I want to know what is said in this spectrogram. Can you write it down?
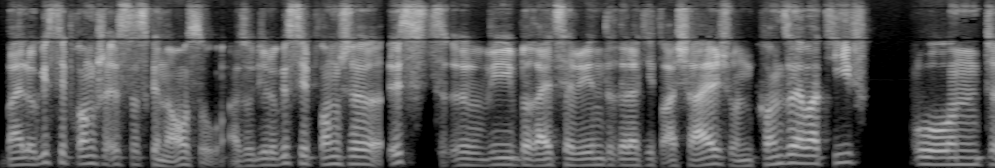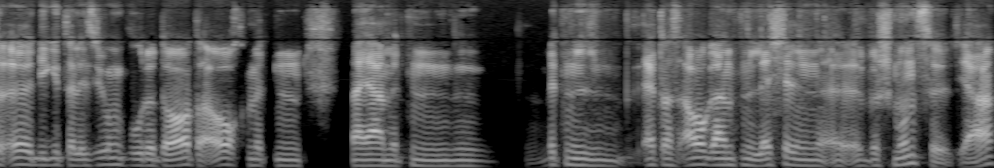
Bei Logistikbranche ist das genauso. Also die Logistikbranche ist, äh, wie bereits erwähnt, relativ archaisch und konservativ. Und äh, Digitalisierung wurde dort auch mit einem, naja, mit einem mit einem etwas arroganten Lächeln äh, beschmunzelt, ja.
